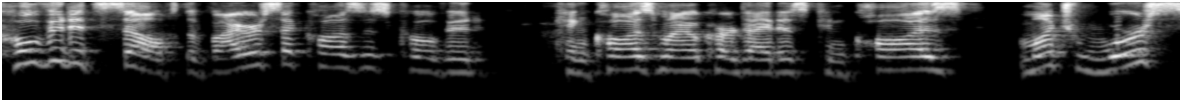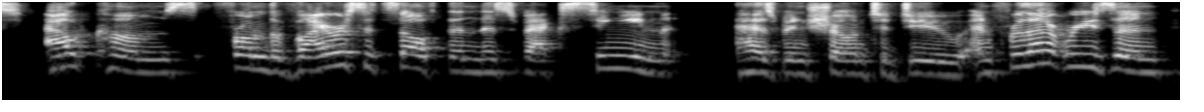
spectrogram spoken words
COVID itself, the virus that causes COVID, can cause myocarditis, can cause much worse outcomes from the virus itself than this vaccine has been shown to do. And for that reason,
